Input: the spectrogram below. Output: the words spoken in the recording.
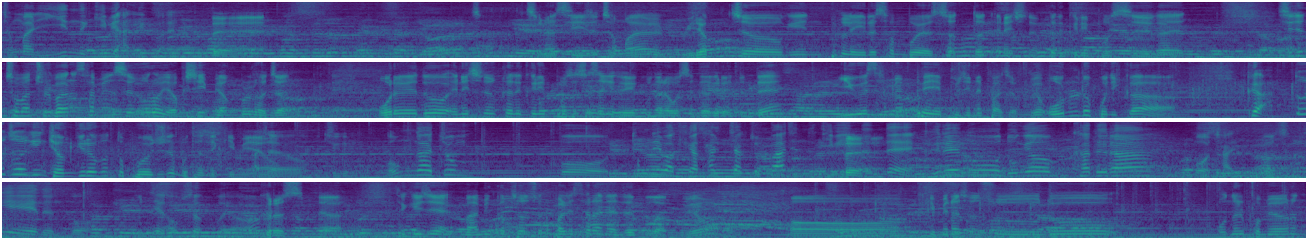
정말 이긴 느낌이 아닐 거예요. 네. 자, 지난 시즌 정말 위력적인 플레이를 선보였었던 NH노카드 그린포스가 시즌 초반 출발은 3연승으로 역시 명불허전. 올해도 NH노카드 그린포스 세상이 되겠구나라고 생각을 했는데 이후에 3연패의 부진에 빠졌고요. 오늘도 보니까 그 압도적인 경기력은 또 보여주지 못한 느낌이에요. 맞아요. 지금 뭔가 좀 뭐 톱니바퀴가 살짝 좀 빠진 느낌이 네. 있는데 그래도 농협 카드라 뭐, 자, 뭐 승리에는 뭐 문제가 없었고요. 그렇습니다. 특히 이제 마민급 선수는 빨리 살아내야 될 것 같고요. 어, 김민아 선수도 오늘 보면은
